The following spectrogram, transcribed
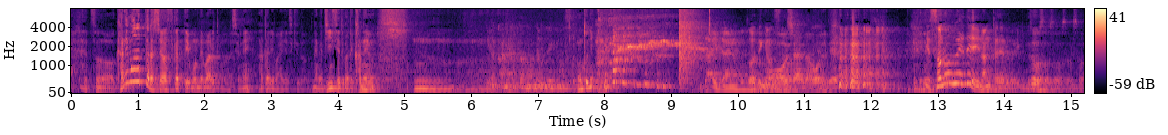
あその金もらったら幸せかっていう問題もあると思うんですよね。当たり前ですけど。なんか人生とかで金うん。いや金あったら何でもできますよ。本当に？大体のことはできますよ。もうじゃが俺で。いやその上で何かやればいい。そうそうそうそうそう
